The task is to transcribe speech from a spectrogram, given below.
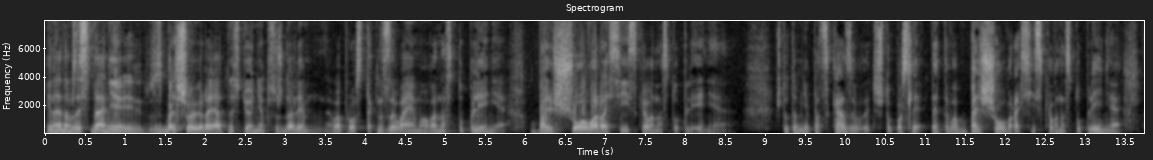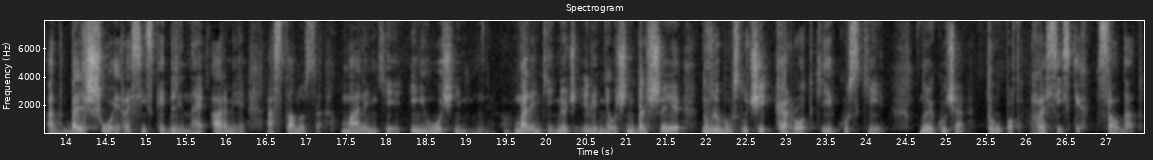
И на этом заседании с большой вероятностью они обсуждали вопрос так называемого наступления, большого российского наступления. Что-то мне подсказывает, что после этого большого российского наступления от большой российской длинной армии останутся маленькие и не очень маленькие не очень, или не очень большие, но в любом случае короткие куски. Ну и куча трупов российских солдат.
